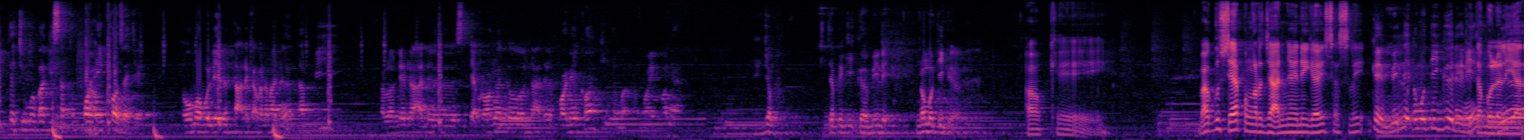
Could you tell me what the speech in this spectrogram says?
Kita cuma bagi satu point aircon saja. Rumah boleh letak dekat mana-mana tapi kalau dia nak ada setiap ruangan tu nak ada point aircon, kita buat point aircon lah. Okay, jom kita pergi ke bilik nombor 3. Oke. Bagus ya pengerjaannya ini guys asli. Okey, bilik nombor tiga dia ni. Kita boleh dia, lihat.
